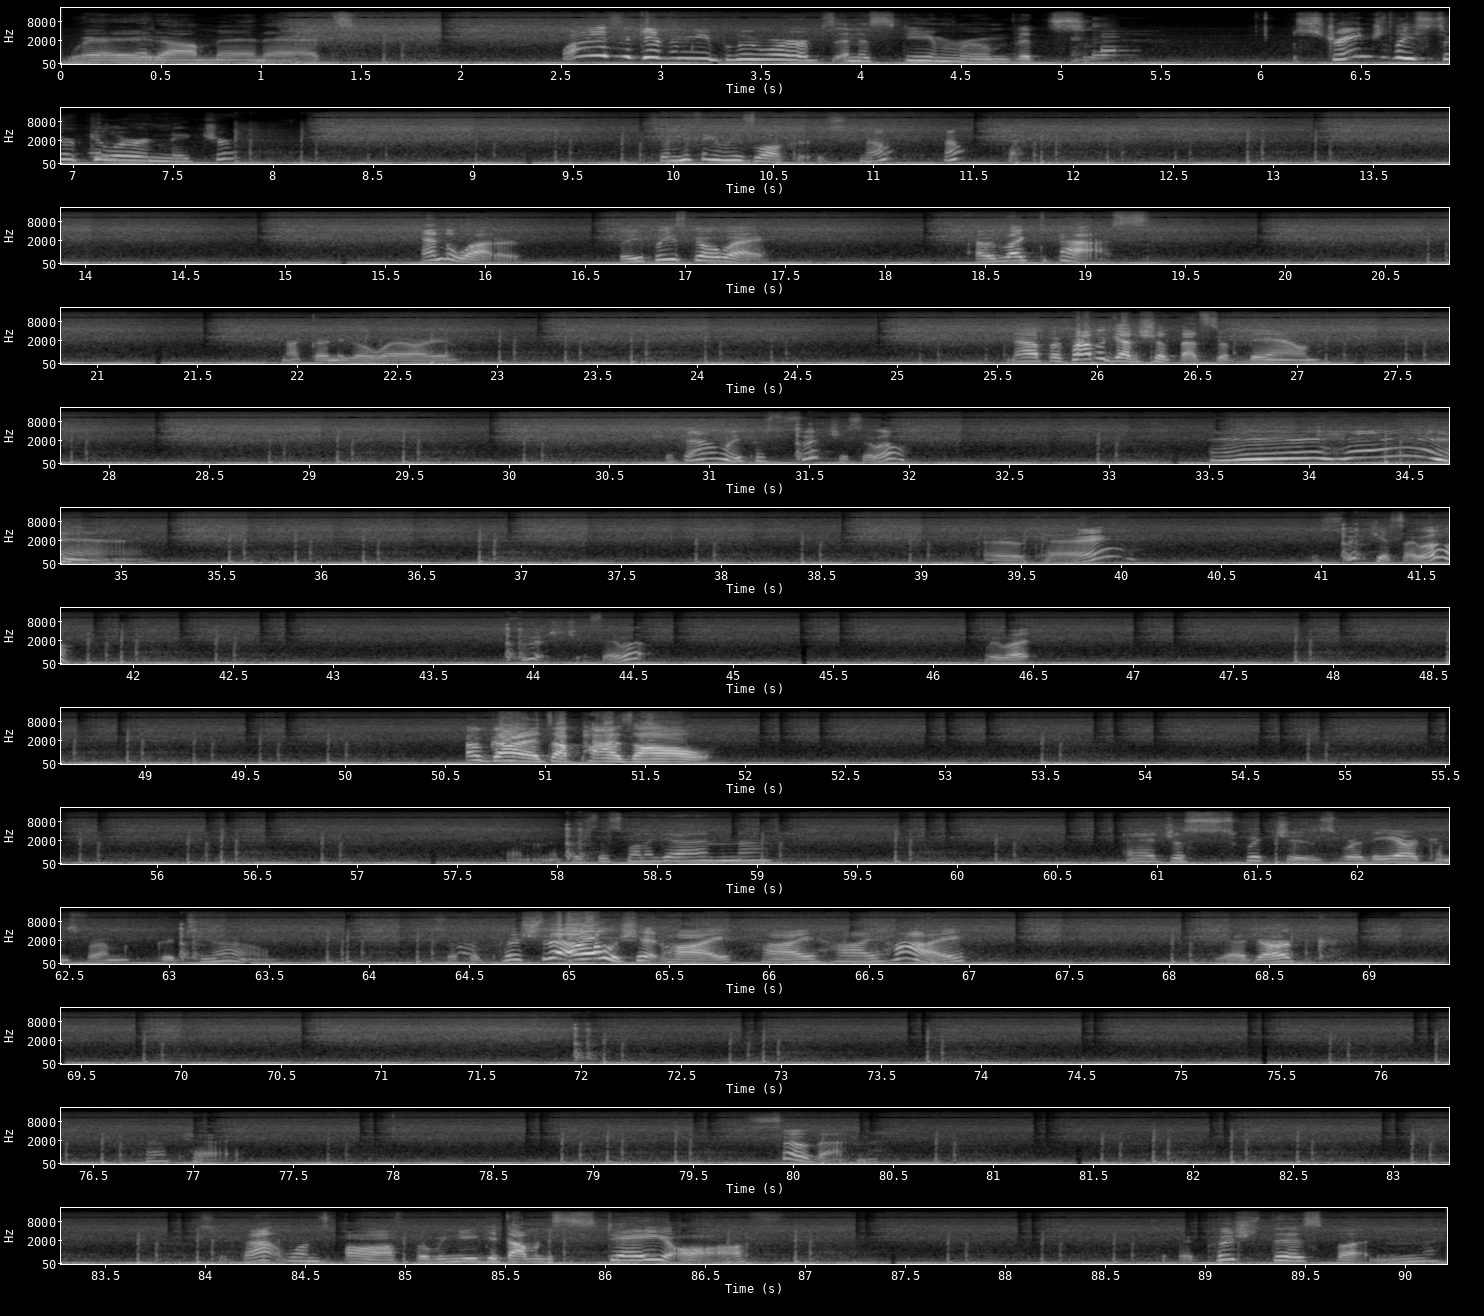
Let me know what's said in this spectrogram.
Wait a minute. Why is it giving me blue herbs in a steam room that's strangely circular in nature? Is there anything in these lockers? No? No? Okay. And a ladder. Will you please go away? I would like to pass. Not going to go away, are you? Nope, I probably gotta shut that stuff down. Shut down, we press the switch, yes I will. Uh-huh. Okay. Switch, oh, yes I will. Switch, yes I will. Wait, what? Oh god, it's a puzzle! Okay, I'm gonna push this one again. And it just switches where the air comes from. Good to know. So if I push the- Oh shit, high, high, high, high. Yeah, dark. Okay. So then. So that one's off, but we need to get that one to stay off. So if I push this button,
